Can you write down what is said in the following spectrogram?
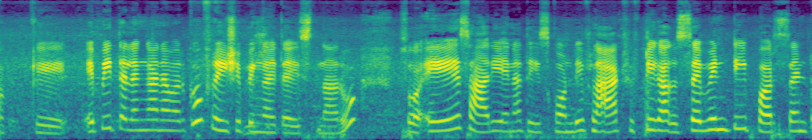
ఓకే. ఏపీ తెలంగాణ వరకు ఫ్రీ షిప్పింగ్ అయితే ఇస్తున్నారు. సో ఏ సారీ అయినా తీసుకోండి. ఫ్లాట్ ఫిఫ్టీ కాదు సెవెంటీ పర్సెంట్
